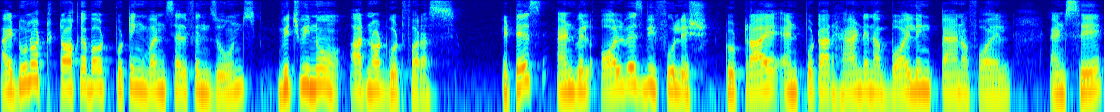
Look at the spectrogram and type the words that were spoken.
I do not talk about putting oneself in zones which we know are not good for us. It is and will always be foolish to try and put our hand in a boiling pan of oil and say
